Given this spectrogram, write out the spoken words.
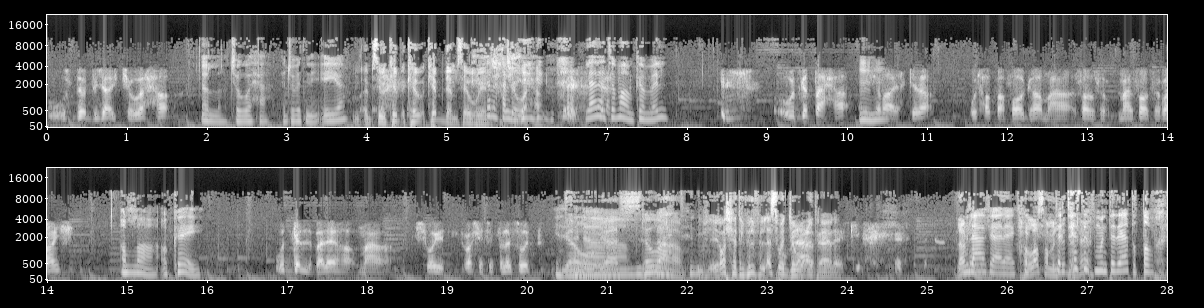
وصدور دجاج تشوحها. الله تشوحها. عجبتني. أيوه. مسوي كب كب كبدة مسوي تشوحها. لا لا تمام كمل. وتقطعها. شرايح كذا وتحطها فوقها مع صوص مع صوص ال ranch. الله okay. وتقلب عليها مع شوية رشة فلفل أسود يا سلام يا سلام. رشة الفلفل الأسود بالعافية جوعتني أنا. عليك. لا مو- بالعافية عليك. خلصها من جد تحس. في منتديات الطبخ.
